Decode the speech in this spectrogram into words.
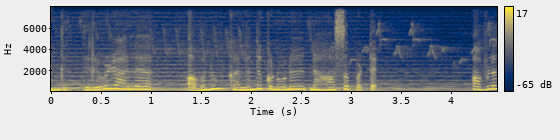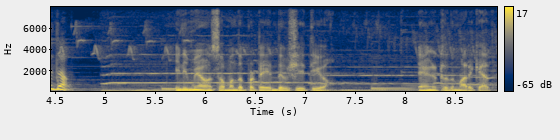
இந்த திருவிழால அவனும் கலந்துக்கணும்னு நான் ஆசைப்பட்டேன். அவ்வளவுதான். இனிமே அவன் சம்பந்தப்பட்ட எந்த விஷயத்தையும் என்கிட்ட மறைக்காது.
